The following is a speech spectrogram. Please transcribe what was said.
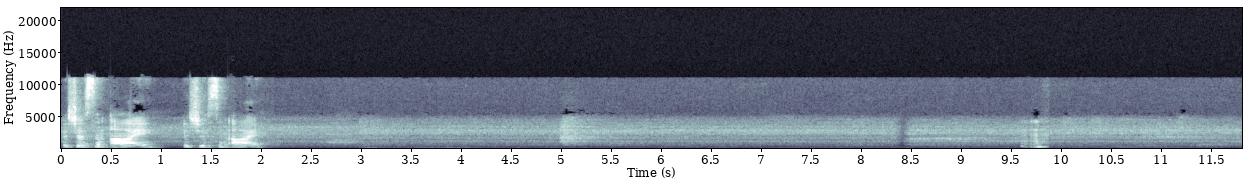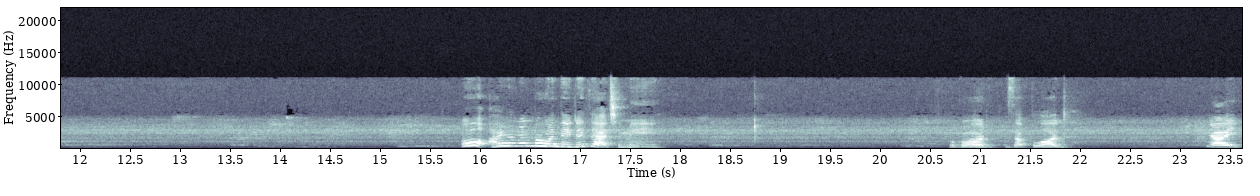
It's just an eye. It's just an eye. I remember when they did that to me. Oh god, is that blood? Yikes.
